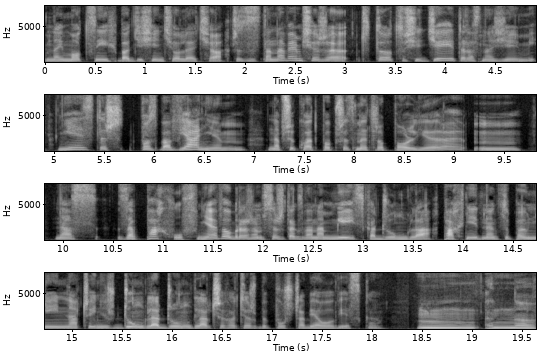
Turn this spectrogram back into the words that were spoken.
najmocniej chyba dziesięciolecia, że zastanawiam się, że czy to, co się dzieje teraz na Ziemi, nie jest też pozbawianiem, na przykład poprzez metropolię, mm, nas zapachów, nie? Wyobrażam sobie, że tak zwana miejska dżungla pachnie jednak zupełnie inaczej niż dżungla dżungla, czy chociażby Puszcza Białowieska. Mm, no,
